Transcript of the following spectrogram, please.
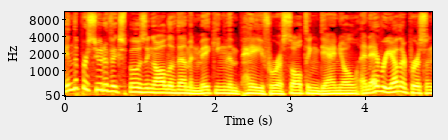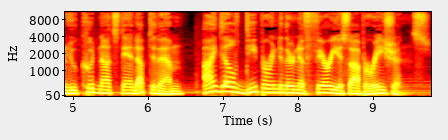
In the pursuit of exposing all of them and making them pay for assaulting Daniel and every other person who could not stand up to them, I delved deeper into their nefarious operations.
